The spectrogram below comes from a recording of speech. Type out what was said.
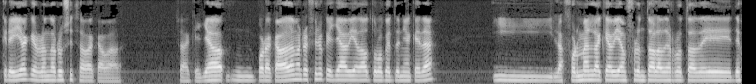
creía que Ronda Rousey estaba acabada. O sea, que ya, mm, por acabada me refiero que ya había dado todo lo que tenía que dar y la forma en la que había afrontado la derrota de, de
